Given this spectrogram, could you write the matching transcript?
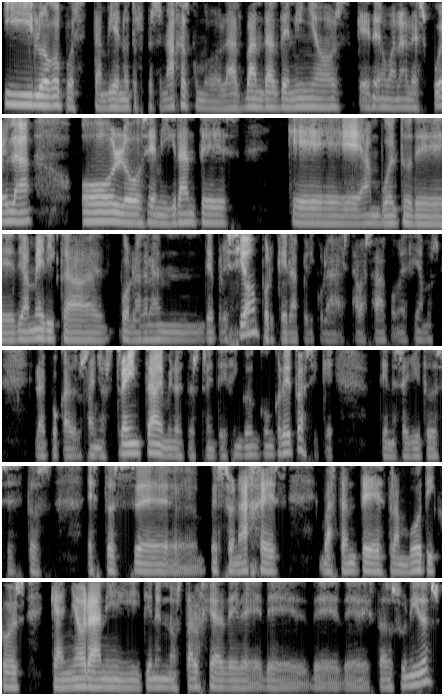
Y luego pues también otros personajes como las bandas de niños que no van a la escuela o los emigrantes que han vuelto de, América por la Gran Depresión, porque la película está basada, como decíamos, en la época de los años 30, en 1935 en concreto, así que tienes allí todos estos, estos eh, personajes bastante estrambóticos que añoran y tienen nostalgia de, de Estados Unidos.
